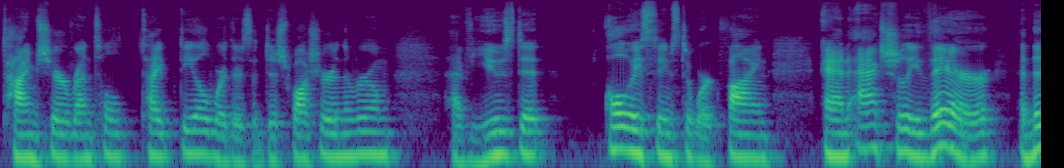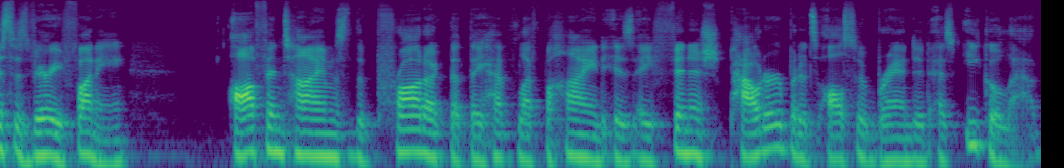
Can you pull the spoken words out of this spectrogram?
timeshare rental type deal where there's a dishwasher in the room. Have used it, always seems to work fine. And actually, there, and this is very funny, Oftentimes, the product that they have left behind is a finish powder, but it's also branded as Ecolab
